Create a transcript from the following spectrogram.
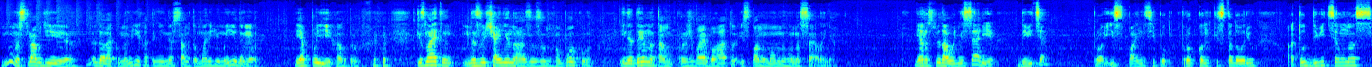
Ну, насправді, недалеко нам їхати, ні, не в Санту Марію ми їдемо. Я б поїхав. Такі, знаєте, незвичайні назви з одного боку. І не дивно, там проживає багато іспаномовного населення. Я розповідав в одній серії, дивіться, про іспанців, про- конкістадорів. А тут дивіться у нас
